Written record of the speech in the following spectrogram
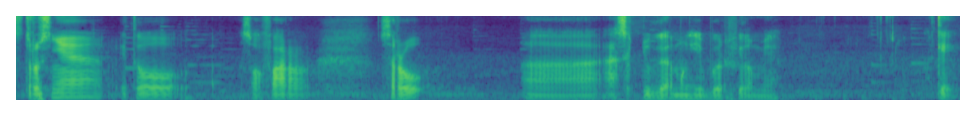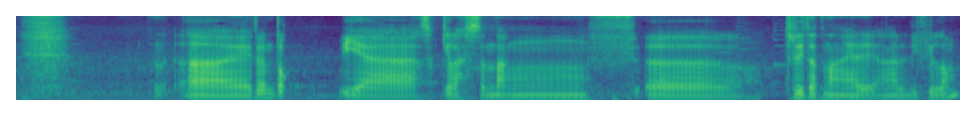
seterusnya itu so far seru uh, asik juga menghibur filmnya. Oke. Okay. uh, itu untuk ya sekilas tentang uh, cerita tentang yang ada di film.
